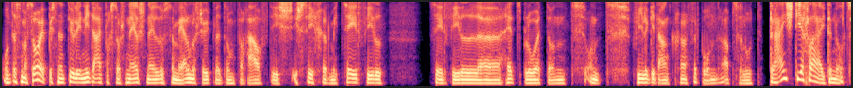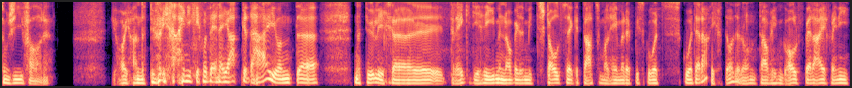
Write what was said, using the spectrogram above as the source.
Und dass man so etwas natürlich nicht einfach so schnell, schnell aus dem Ärmel schüttelt und verkauft, ist, ist sicher mit sehr viel sehr viel äh, Herzblut und, und viele Gedanken verbunden, absolut. Dreist die Kleider noch zum Skifahren? Ja, ich habe natürlich einige von diesen Jacken daheim und äh, natürlich äh, trage ich die immer noch, weil mit Stolz sagen, dazu mal haben wir etwas Gutes, gut erreicht, oder? Und auch im Golfbereich, wenn ich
